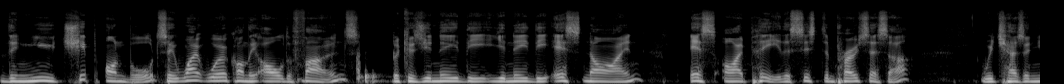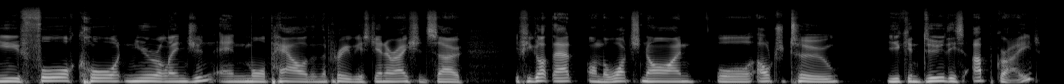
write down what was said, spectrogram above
the new chip on board, so it won't work on the older phones because you need the you need the S9 SIP, the system processor, which has a new four core neural engine and more power than the previous generation. So if you got that on the Watch 9 or Ultra 2, you can do this upgrade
